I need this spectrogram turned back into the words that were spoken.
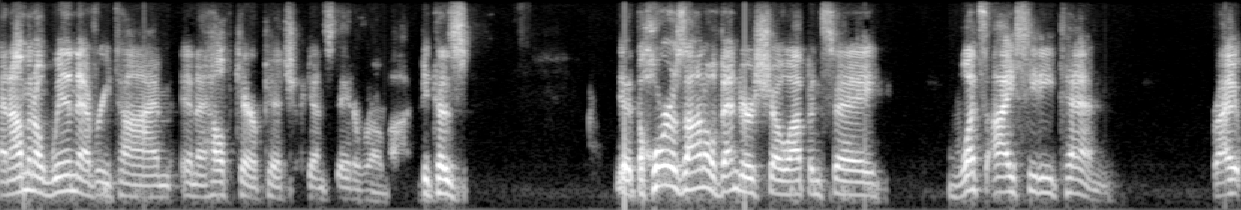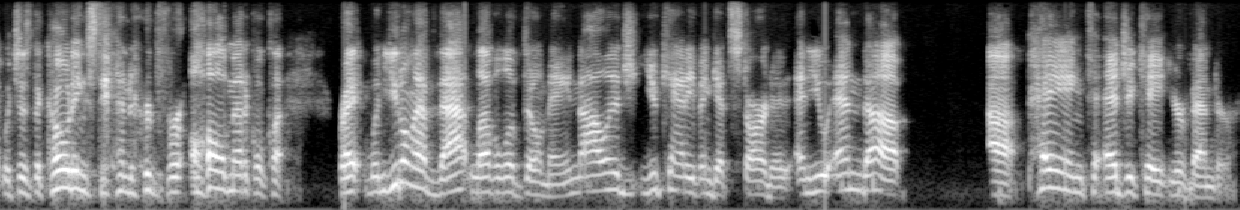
And I'm going to win every time in a healthcare pitch against DataRobot because yeah, the horizontal vendors show up and say, What's ICD 10? right? Which is the coding standard for all medical right? When you don't have that level of domain knowledge, you can't even get started, and you end up uh, paying to educate your vendor,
